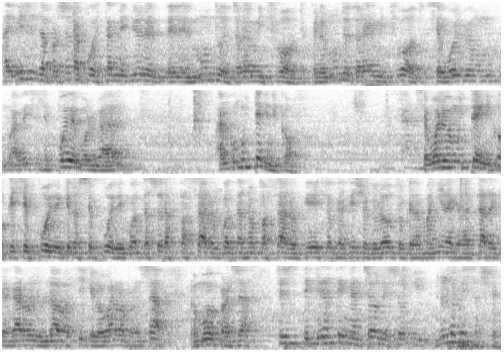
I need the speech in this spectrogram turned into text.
hay veces la persona puede estar metido en en el mundo de Torah y Mitzvot, pero el mundo de Torah y Mitzvot se vuelve, un- a veces se puede volver algo muy técnico. Se vuelve muy técnico, qué se puede, qué no se puede, cuántas horas pasaron, cuántas no pasaron, que esto, que aquello, que lo otro, que la mañana, que la tarde, que agarro el lado así, que lo agarro para allá, lo muevo para allá. Entonces te quedaste enganchado en eso y no lo ves ayer.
